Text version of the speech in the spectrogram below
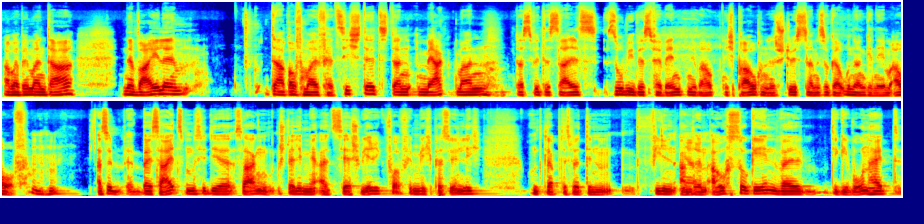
Aber wenn man da eine Weile darauf mal verzichtet, dann merkt man, dass wir das Salz, so wie wir es verwenden, überhaupt nicht brauchen. Es stößt einem sogar unangenehm auf. Mhm. Also äh, bei Salz muss ich dir sagen, stelle ich mir als sehr schwierig vor für mich persönlich und glaube, das wird den vielen anderen ja. auch so gehen, weil die Gewohnheit,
